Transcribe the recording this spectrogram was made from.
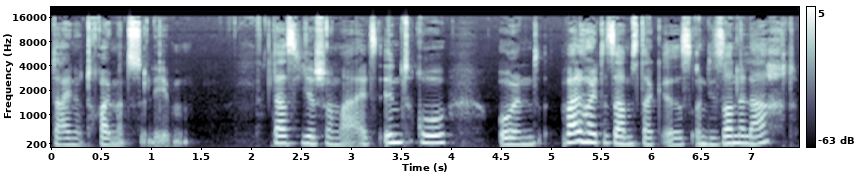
deine Träume zu leben. Das hier schon mal als Intro. Und weil heute Samstag ist und die Sonne lacht,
